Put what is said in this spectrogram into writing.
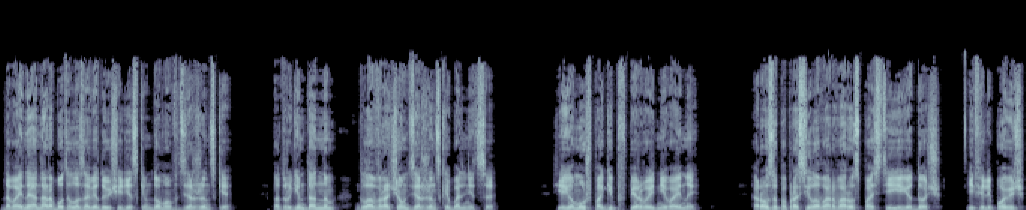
До войны она работала заведующей детским домом в Дзержинске, по другим данным, главврачом Дзержинской больницы. Ее муж погиб в первые дни войны. Роза попросила Варвару спасти ее дочь, и Филиппович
